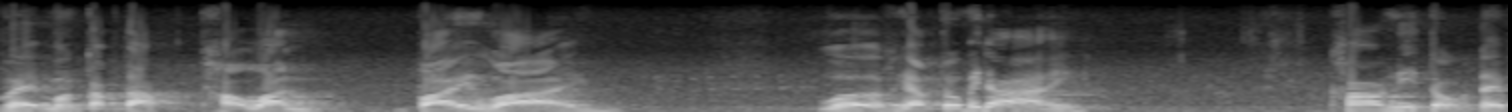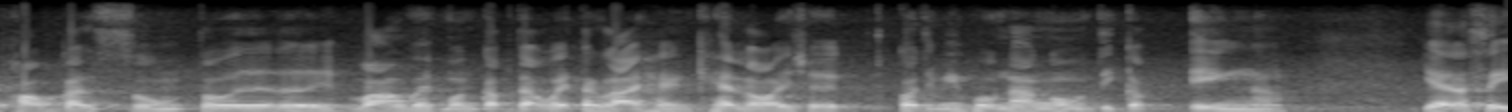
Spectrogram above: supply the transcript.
เวทมนต์กับดักเถาวันไปวายเวอร์ขยับตัวไม่ได้ คราวนี้ตกได้พร้อมกันสองตัวเลย วางเวทมนต์กับดักไว้ตั้งหลายแห่งแค่ลอยเฉย ก็จะมีพวกหน้างงติดกับเองนะแย่ละสิ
